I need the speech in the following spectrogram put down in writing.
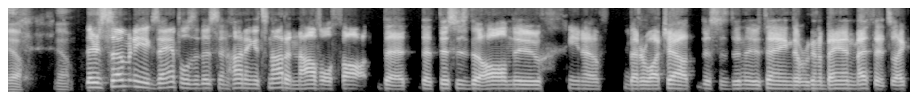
Yeah. Yeah. there's so many examples of this in hunting. It's not a novel thought that that this is the all new. You know, better watch out. This is the new thing that we're going to ban methods. Like,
